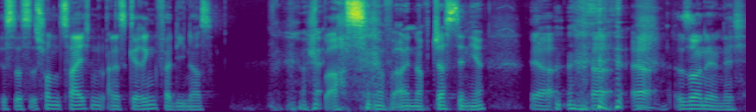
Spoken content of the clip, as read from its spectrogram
ist das ist schon ein Zeichen eines Geringverdieners. Spaß. auf einen auf Justin hier. Ja, ja, ja so nämlich.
